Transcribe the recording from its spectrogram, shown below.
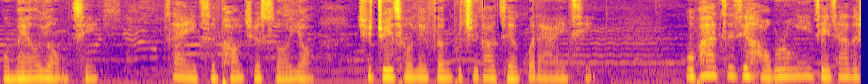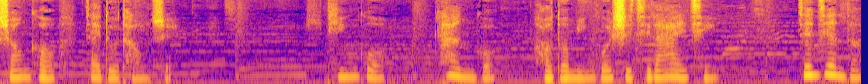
我没有勇气，再一次抛却所有，去追求那份不知道结果的爱情。”我怕自己好不容易结痂的伤口再度淌血。听过，看过好多民国时期的爱情，渐渐的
